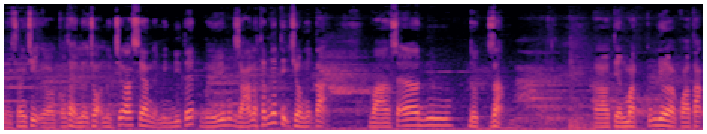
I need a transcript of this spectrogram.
Để cho anh chị ờ, có thể lựa chọn được chiếc Accent để mình đi Tết với mức giá là thấp nhất thị trường hiện tại Và sẽ được giảm à, tiền mặt cũng như là quà tặng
